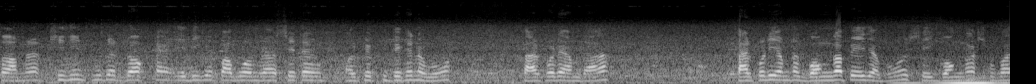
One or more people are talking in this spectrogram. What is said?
তো আমরা খিদিরপুরের ডকটা এদিকে পাবো, আমরা সেটা অল্প একটু দেখে নেব। তারপরে আমরা, তারপরেই আমরা গঙ্গা পেয়ে যাব। সেই গঙ্গা শোভা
